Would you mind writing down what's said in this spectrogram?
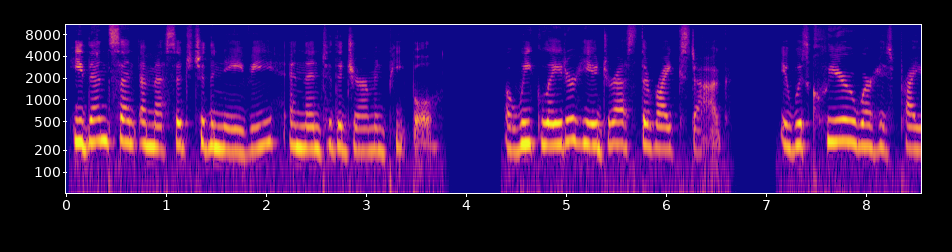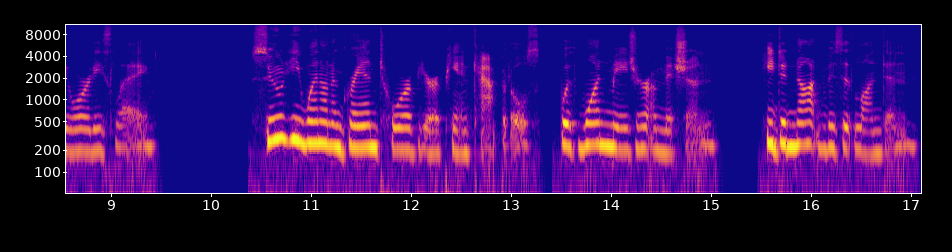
He then sent a message to the navy and then to the German people. A week later, he addressed the Reichstag. It was clear where his priorities lay. Soon he went on a grand tour of European capitals, with one major omission he did not visit London.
